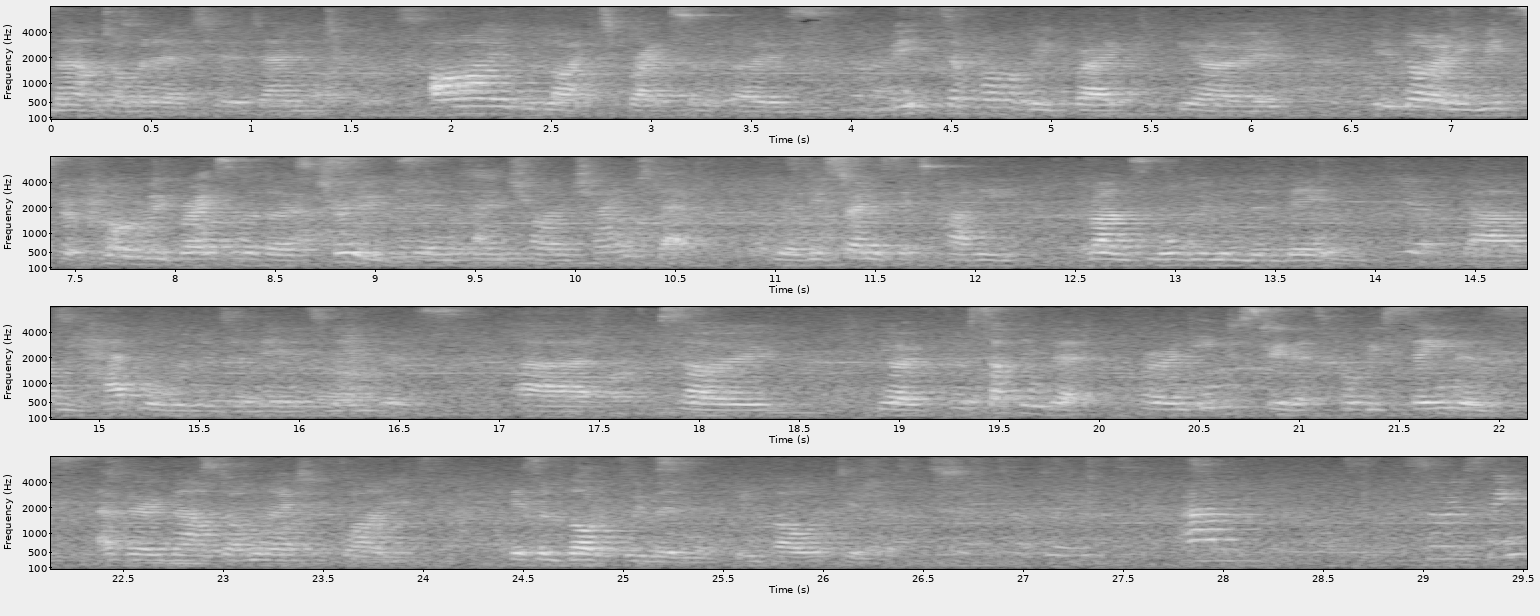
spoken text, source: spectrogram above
male dominated, and I would like to break some of those myths and probably break, you know, not only myths, but probably break some of those truths and, and try and change that. You know, the Australian Sex Party runs more women than men. Uh, we have more women than men as members. Uh, so, you know, for something that, for an industry that's probably seen as a very male-dominated one, there's a lot of women involved in it. Um, so we've seen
